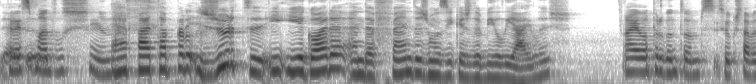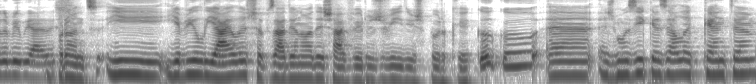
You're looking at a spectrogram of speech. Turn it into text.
Parece uma adolescente. É pá, tá pare... juro-te. E, e agora anda fã das músicas da Billie Eilish. Ah, ela perguntou-me se eu gostava da Billie Eilish. Pronto, e, e a Billie Eilish, apesar de eu não a deixar ver os vídeos porque cucu, ah, as músicas ela canta,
